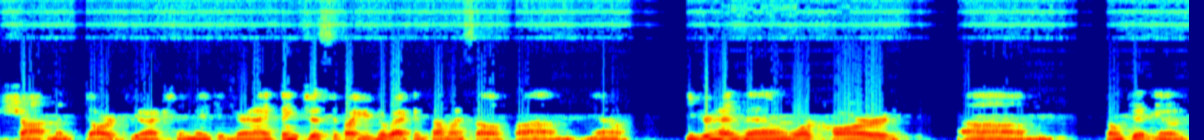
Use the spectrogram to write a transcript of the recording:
shot in the dark. You actually make it here, and I think just if I could go back and tell myself, um, you know, keep your head down, work hard um, don't get, you know,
